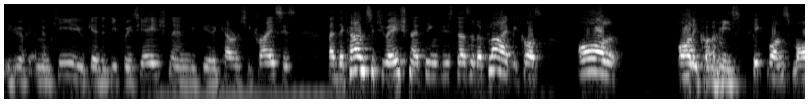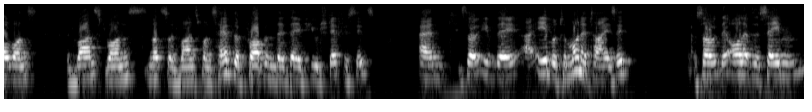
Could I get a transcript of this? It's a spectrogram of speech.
if you have MMT, you get a depreciation and you get a currency crisis. But the current situation, I think this doesn't apply because all all economies, big ones, small ones, advanced ones, not so advanced ones, have the problem that they have huge deficits. And so if they are able to monetize it, so they all have the same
